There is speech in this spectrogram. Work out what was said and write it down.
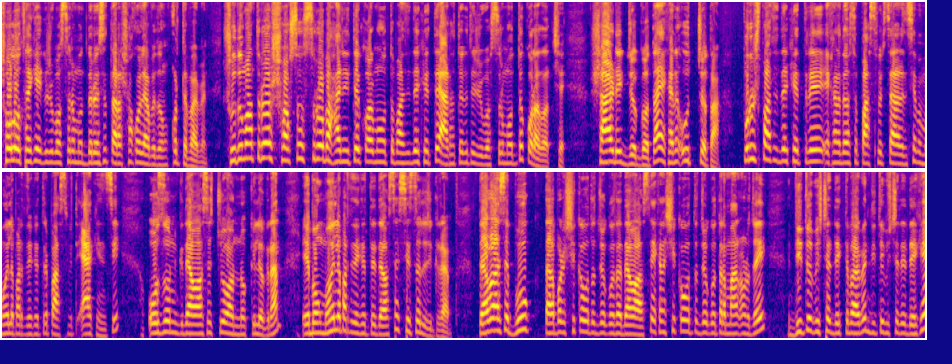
ষোলো থেকে একুশ বছরের মধ্যে রয়েছে, তারা সকলে আবেদন করতে পারবেন। শুধুমাত্র সশস্ত্র বাহিনীতে কর্মরত প্রার্থীদের ক্ষেত্রে আঠারো থেকে তিরিশ বছরের মধ্যে করা যাচ্ছে। শারীরিক যোগ্যতা, এখানে উচ্চতা পুরুষ প্রার্থীদের ক্ষেত্রে এখানে দেওয়া আছে পাঁচ ফিট চার ইঞ্চি এবং মহিলা প্রার্থীদের ক্ষেত্রে পাঁচ ফিট এক ইঞ্চি। ওজন দেওয়া আছে চুয়ান্ন কিলোগ্রাম এবং মহিলা প্রার্থীদের ক্ষেত্রে দেওয়া আছে ছেচল্লিশ গ্রাম। তারপর আছে বুক, তারপরে শিক্ষাগত যোগ্যতা দেওয়া আছে। এখানে শিক্ষাগত যোগ্যতার মান অনুযায়ী দ্বিতীয় পৃষ্ঠায় দেখতে পারবেন, দ্বিতীয় পৃষ্ঠাতে দেখে।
